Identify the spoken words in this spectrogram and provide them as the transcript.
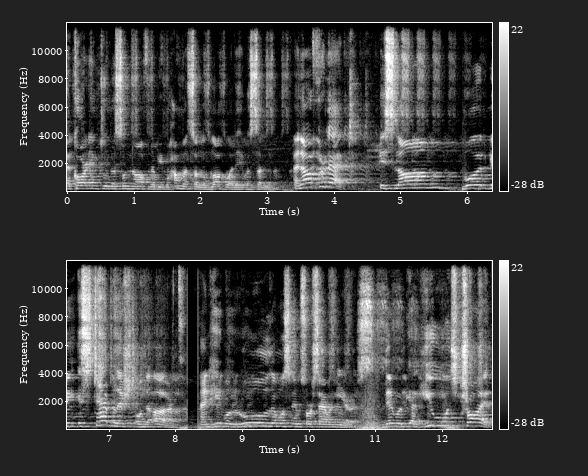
according to the sunnah of Nabi Muhammad sallallahu alayhi wasallam. And after that, Islam would be established on the earth and he will rule the Muslims for seven years. There will be a huge trial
